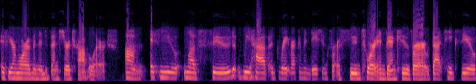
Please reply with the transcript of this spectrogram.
if you're more of an adventure traveler. Um, if you love food, we have a great recommendation for a food tour in Vancouver that takes you,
